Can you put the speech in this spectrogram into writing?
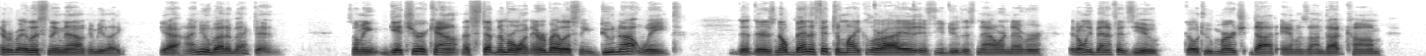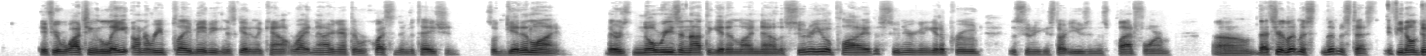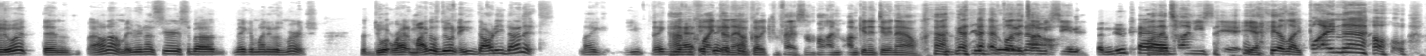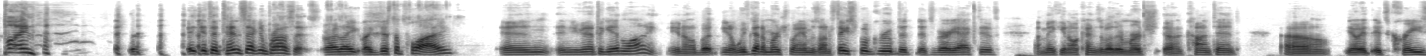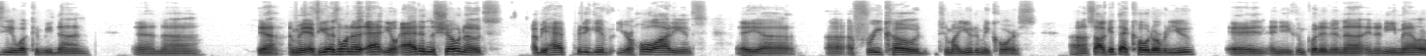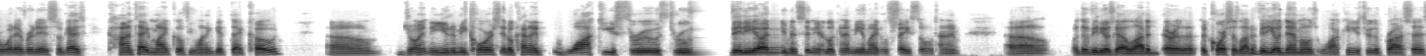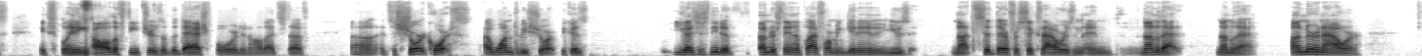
everybody listening now can be like, yeah, I knew about it back then. So I mean, get your account. That's step number one. Everybody listening, do not wait. There's no benefit to Michael or I if you do this now or never. It only benefits you. Go to merch.amazon.com. If you're watching late on a replay, maybe you can just get an account right now. You're gonna have to request an invitation. So get in line. There's no reason not to get in line now. The sooner you apply, the sooner you're gonna get approved. The sooner you can start using this platform um, that's your litmus litmus test. If you don't do it, then I don't know. Maybe you're not serious about making money with merch. But do it right. Michael's doing. He's already done it. Like you, like I haven't quite it, done it. it. I've got to confess, but I'm I'm going to do it now. By the time now. you see it, a new tab. By the time you see it, yeah, you're like buy now, buy now. it, it's a 10 second process, right? Like like just apply, and and you're gonna have to get in line, you know. But you know, we've got a merch by Amazon Facebook group that, that's very active. I'm making all kinds of other merch uh, content. Uh, you know, it, it's crazy what can be done, and uh, yeah, I mean, if you guys want to add, you know, add in the show notes, I'd be happy to give your whole audience a uh, a free code to my Udemy course. Uh, so I'll get that code over to you, and, and you can put it in a, in an email or whatever it is. So guys, contact Michael if you want to get that code. Um, join the Udemy course. It'll kind of walk you through through video. And you've been sitting here looking at me and Michael's face the whole time. But the video's got a lot of, or the, the course has a lot of video demos walking you through the process, explaining all the features of the dashboard and all that stuff. Uh, it's a short course. I want it to be short because you guys just need to understand the platform and get in and use it, not sit there for six hours and, and none of that. None of that. Under an hour,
